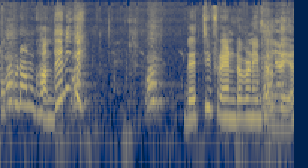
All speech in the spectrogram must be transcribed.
ਕੁਕੜਾਂ ਨੂੰ ਖਾਂਦੇ ਨਹੀਂ ਕਿ ਵਿੱਚ ਹੀ ਫਰੈਂਡ ਬਣੇ ਫਿਰਦੇ ਆ।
